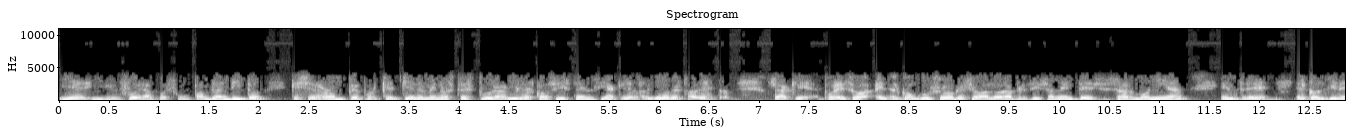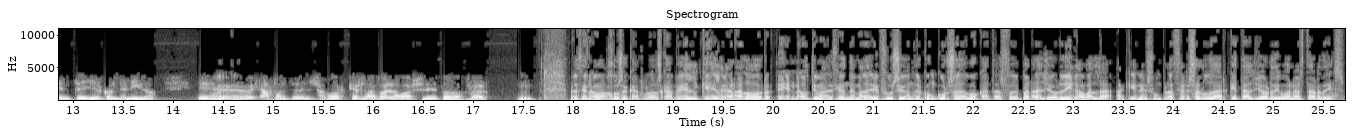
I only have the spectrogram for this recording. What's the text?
y, eh, y, fuera pues un pan blandito que se rompe porque tiene menos textura, menos consistencia que el relleno que está dentro. O sea que por eso en el concurso lo que se valora precisamente es esa armonía entre el continente y el contenido, aparte del sabor, que es la, la base de todo, claro. Mm. Mencionaba José Carlos Capel que el ganador en la última edición de Madrid Fusión del concurso de bocatas fue para Jordi Gabaldá, a quien es un placer saludar. ¿Qué tal, Jordi? Buenas tardes.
